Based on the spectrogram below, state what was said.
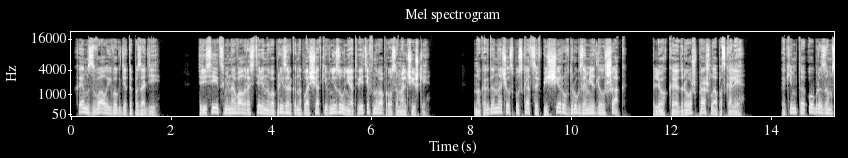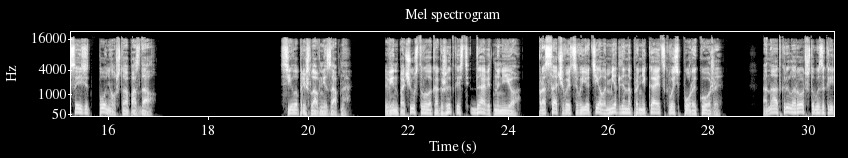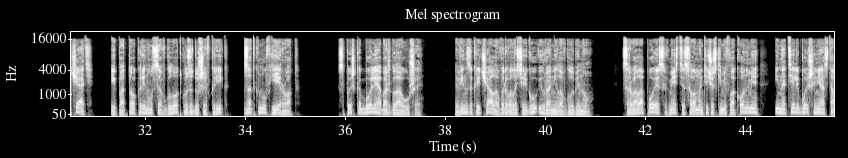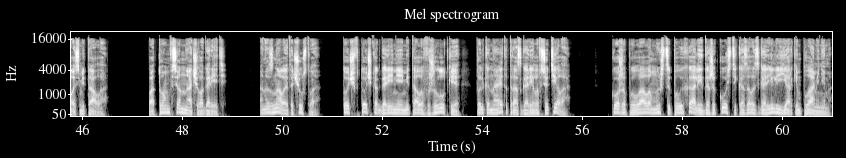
Хэм звал его где-то позади. Тересеец миновал растерянного призрака на площадке внизу, не ответив на вопросы мальчишки. Но когда начал спускаться в пещеру, вдруг замедлил шаг. Легкая дрожь прошла по скале. Каким-то образом Сейзит понял, что опоздал. Сила пришла внезапно. Вин почувствовала, как жидкость давит на нее, просачивается в ее тело, медленно проникает сквозь поры кожи. Она открыла рот, чтобы закричать, и поток ринулся в глотку, задушив крик, заткнув ей рот. Вспышка боли обожгла уши. Вин закричала, вырвала серьгу и уронила в глубину. Сорвала пояс вместе с аламантическими флаконами, и на теле больше не осталось металла. Потом все начало гореть. Она знала это чувство. Точь в точь, как горение металлов в желудке, только на этот раз горело все тело. Кожа пылала, мышцы полыхали, и даже кости, казалось, горели ярким пламенем.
